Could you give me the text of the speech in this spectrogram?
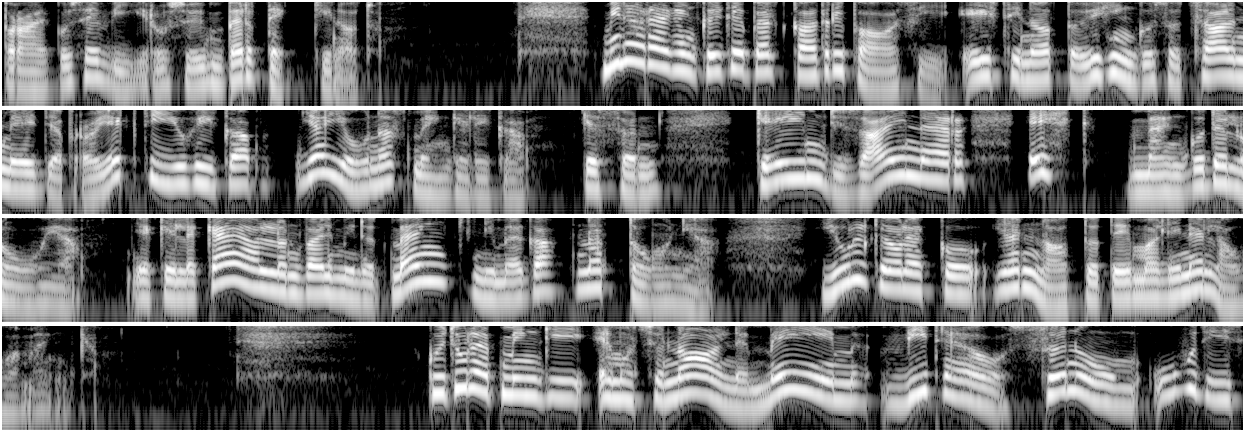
praeguse viiruse ümber tekkinud. Mina räägin kõigepealt Kadri Baasi, Eesti NATO Ühingu sotsiaalmeedia projektijuhiga ja Joonas Mengeliga, kes on game disainer ehk mängude looja ja kelle käe all on valminud mäng nimega Natonia, julgeoleku ja NATO teemaline lauamäng. kui tuleb mingi emotsionaalne meem, video, sõnum, uudis,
